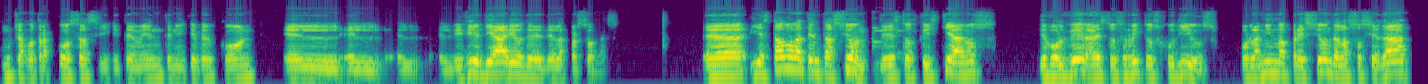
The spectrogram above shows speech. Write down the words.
muchas otras cosas y que también tenían que ver con el, el, el, vivir diario de, de las personas. Eh, y estaba la tentación de estos cristianos de volver a estos ritos judíos por la misma presión de la sociedad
